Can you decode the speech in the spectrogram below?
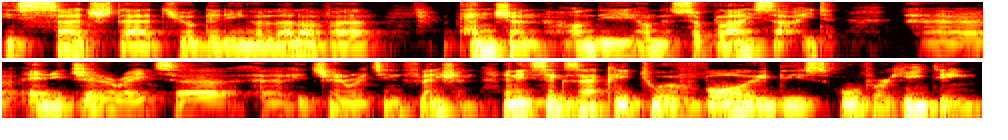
is such that you're getting a lot of uh, tension on the on the supply side, uh, and it generates uh, uh, it generates inflation. And it's exactly to avoid this overheating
